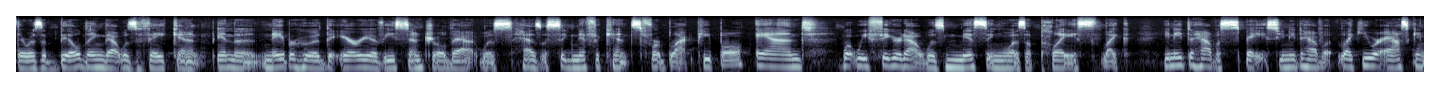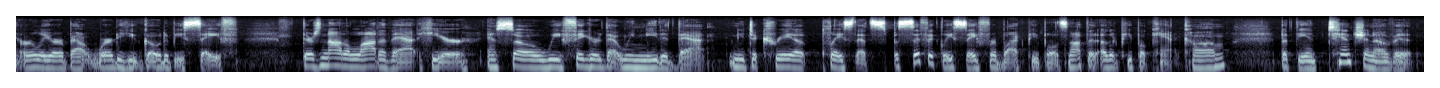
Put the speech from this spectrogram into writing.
There was a building that was vacant in the neighborhood, the area of East Central that was has a significance for black people. And what we figured out was missing was a place. Like you need to have a space. You need to have a like you were asking earlier about where do you go to be safe there's not a lot of that here. And so we figured that we needed that. We need to create a place that's specifically safe for black people. It's not that other people can't come, but the intention of it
